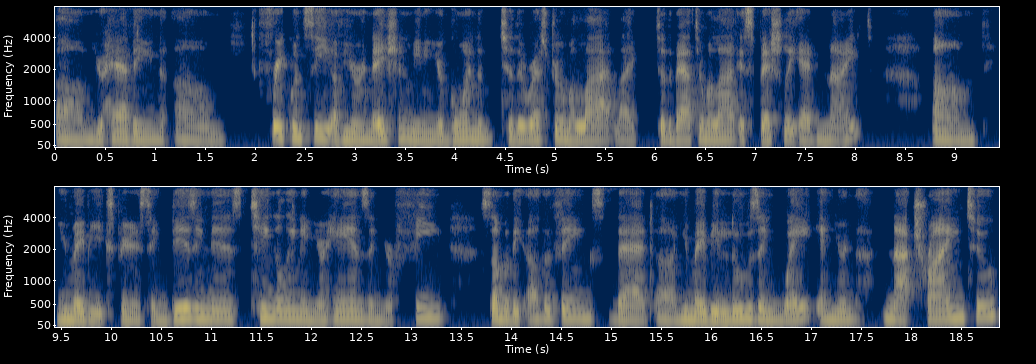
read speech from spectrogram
um, you're having um, frequency of urination, meaning you're going to, the restroom a lot, like to the bathroom a lot, especially at night. Um, you may be experiencing dizziness, tingling in your hands and your feet. Some of the other things that uh, you may be losing weight and you're not trying to,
